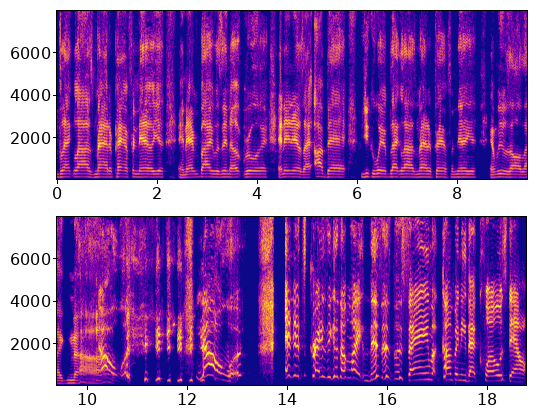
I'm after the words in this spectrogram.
Black Lives Matter paraphernalia, and everybody was in uproar. And then it was like, "Our bad, you can wear Black Lives Matter paraphernalia," and we was all like, "Nah, No, no. It's crazy because I'm like, this is the same company that closed down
